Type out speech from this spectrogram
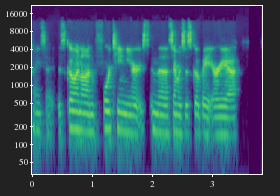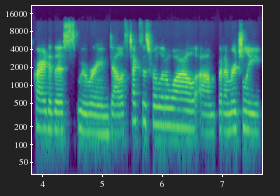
it's going on 14 years in the San Francisco Bay Area. Prior to this, we were in Dallas, Texas for a little while, um, but I'm originally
